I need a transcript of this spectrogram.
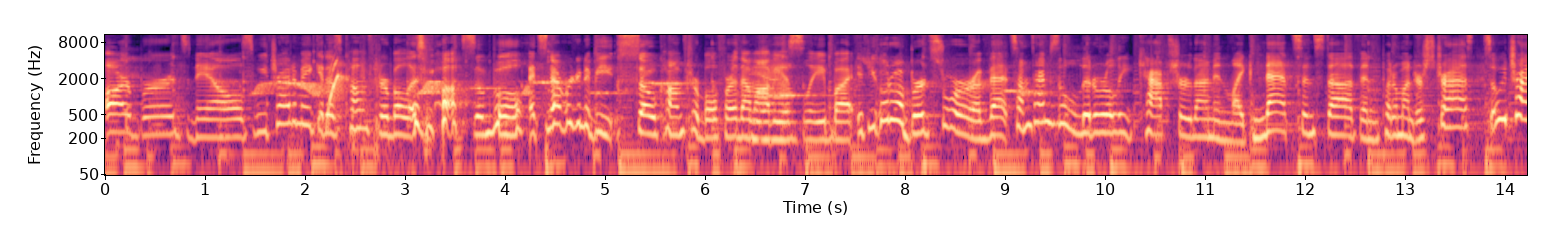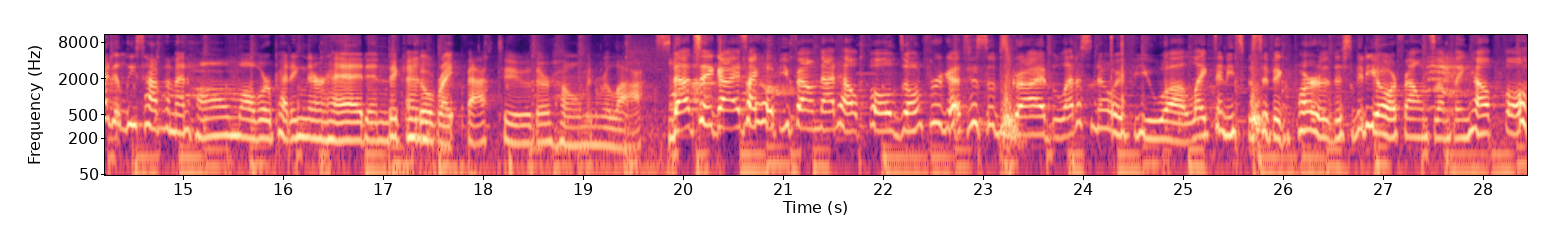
our birds' nails. We try to make it as comfortable as possible. It's never gonna be so comfortable for them, Yeah. obviously, but if you go to a bird store or a vet, sometimes they'll literally capture them in like nets and stuff and put them under stress. So we try to at least have them at home while we're petting their head and They can and go right back to their home and relax. that's it, guys. I hope you found that helpful. Don't forget to subscribe. Let us know if you uh, liked any specific part of this video or found something helpful.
